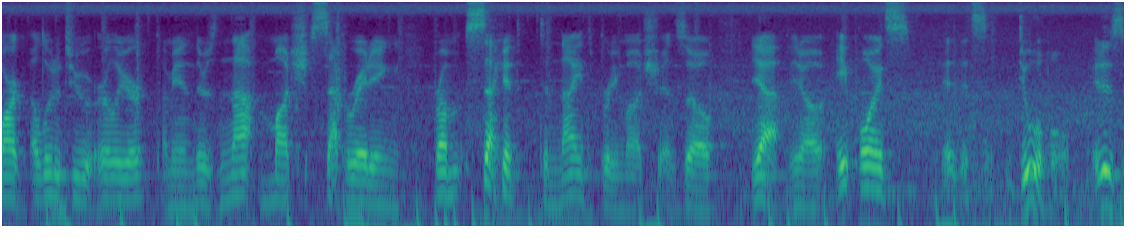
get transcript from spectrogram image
Mark alluded to earlier, I mean, there's not much separating from second to ninth, pretty much. And so, yeah, you know, eight points, it, it's doable. It is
